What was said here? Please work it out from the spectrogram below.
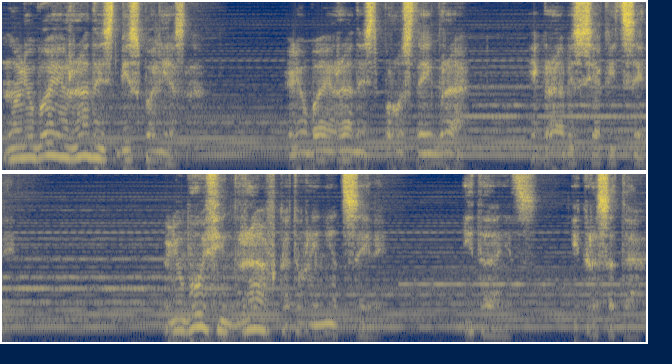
Но любая радость бесполезна. Любая радость – просто игра, игра без всякой цели. Любовь – игра, в которой нет цели. И танец, и красота.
